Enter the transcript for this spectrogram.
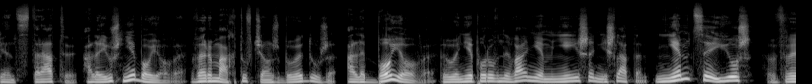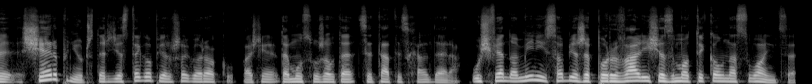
więc straty, ale już nie bojowe, Wehrmachtu wciąż były duże, ale bojowe były nieporównywalnie mniejsze niż latem. Niemcy już w sierpniu 1941 roku, właśnie temu służą te cytaty z Haldera, uświadomili sobie, że porwali się z motyką na słońce,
